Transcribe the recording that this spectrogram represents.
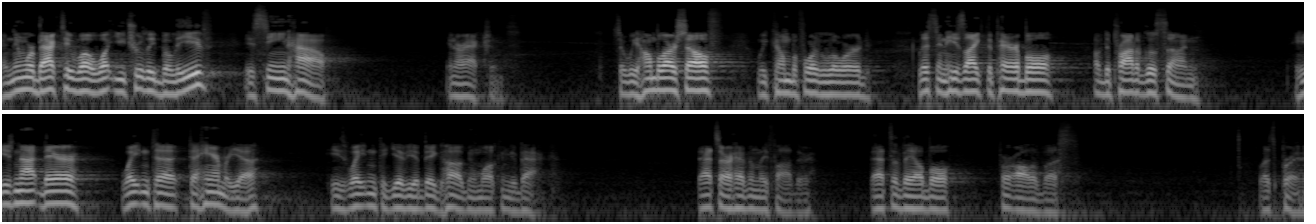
And then we're back to, well, what you truly believe is seen how? In our actions. So we humble ourselves, we come before the Lord. Listen, he's like the parable of the prodigal son. He's not there waiting to, to hammer you, he's waiting to give you a big hug and welcome you back. That's our Heavenly Father. That's available for all of us. Let's pray.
